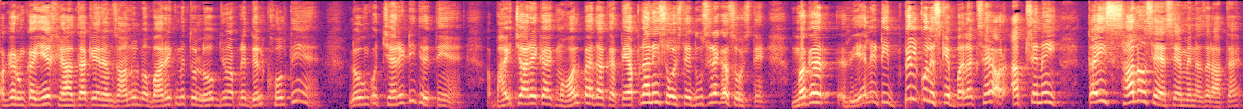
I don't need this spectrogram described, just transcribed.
अगर उनका ये ख्याल था कि रमज़ानुल मुबारक में तो लोग जो अपने दिल खोलते हैं, लोगों को चैरिटी देते हैं भाईचारे का एक माहौल पैदा करते हैं, अपना नहीं सोचते, दूसरे का सोचते हैं। मगर रियलिटी बिल्कुल इसके बरक्स है और अब से नहीं, कई सालों से ऐसे हमें नज़र आता है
